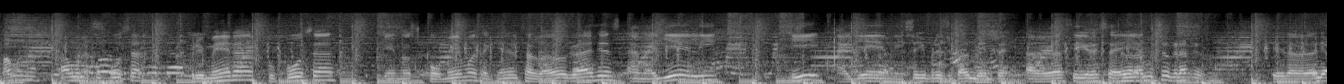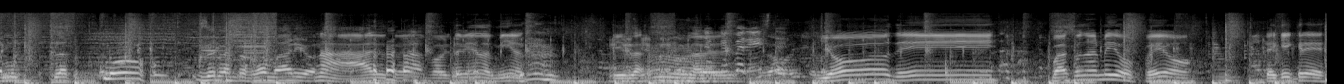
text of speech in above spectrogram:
vámonos. Vámonos, pupusas. Primeras pupusas que nos comemos aquí en El Salvador gracias a Nayeli y a Jenny. Sí, principalmente. La verdad sí, gracias a ella. muchas gracias. Sí, la verdad Tenía sí. muy plazo. No, se le antojó a Mario. Nah, ahorita vienen las mías. Y la- la ¿De qué yo de... Va a sonar medio feo. ¿De qué crees?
